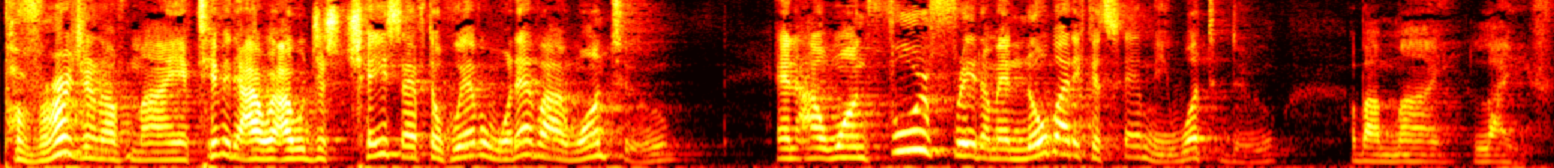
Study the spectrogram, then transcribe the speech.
perversion of my activity. I, I would just chase after whoever, whatever I want to and I want full freedom, and nobody could tell me what to do about my life.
